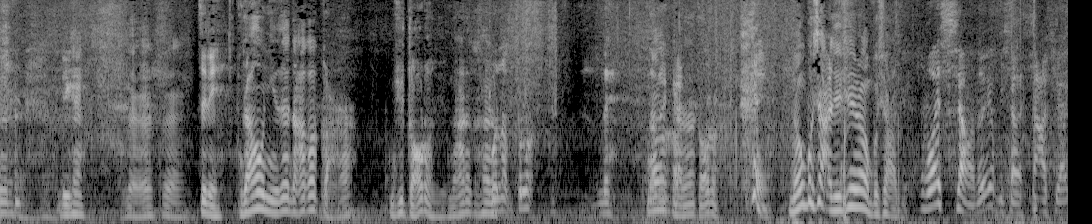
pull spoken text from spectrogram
你看，哪个是？这里。然后你再拿个杆儿，你去找找去，拿着看。不能不能，来，拿个杆子找找。能不下去尽量不下去。我想着也不想下去啊，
